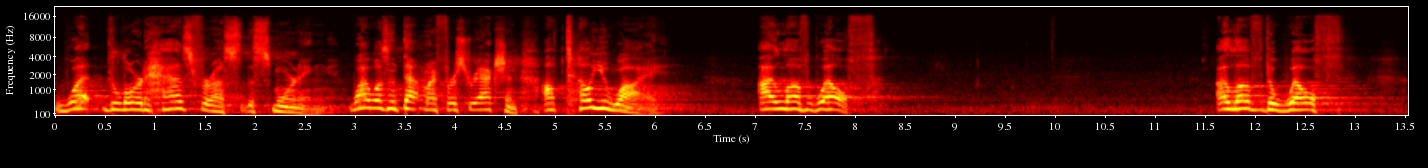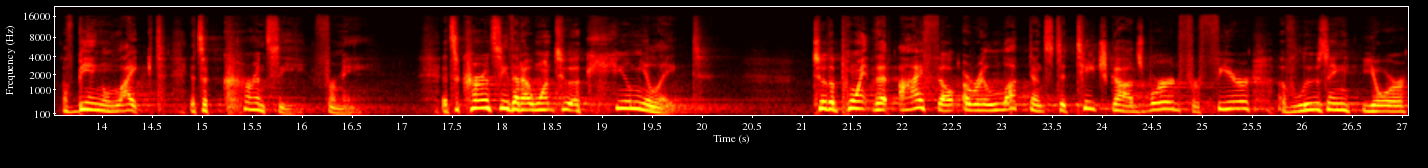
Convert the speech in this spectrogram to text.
what the Lord has for us this morning? Why wasn't that my first reaction? I'll tell you why. I love wealth. I love the wealth of being liked. It's a currency for me. It's a currency that I want to accumulate to the point that I felt a reluctance to teach God's word for fear of losing your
